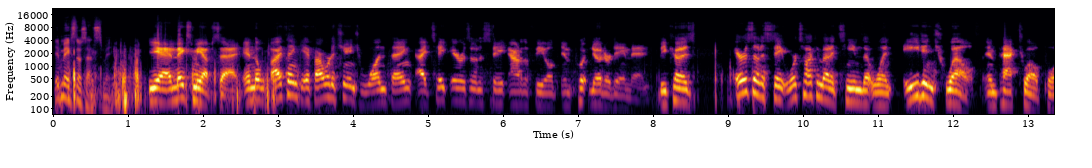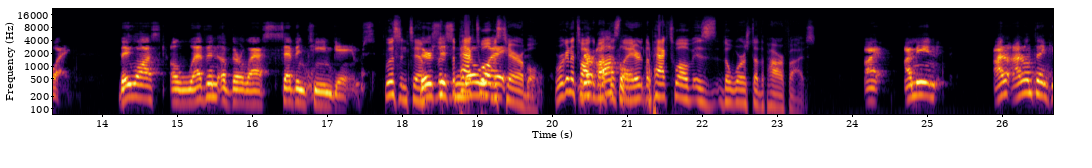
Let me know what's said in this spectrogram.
it makes no sense to me. Yeah, it makes me upset. And the, I think if I were to change one thing, I'd take Arizona State out of the field and put Notre Dame in because Arizona State, we're talking about a team that went 8 and 12 in Pac-12 play. They lost 11 of their last 17 games. Listen, Tim, There's the, the Pac-12 way- is terrible. We're gonna talk They're about this later. The Pac-12 is the worst of the Power Fives. I I mean, I don't, I don't think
